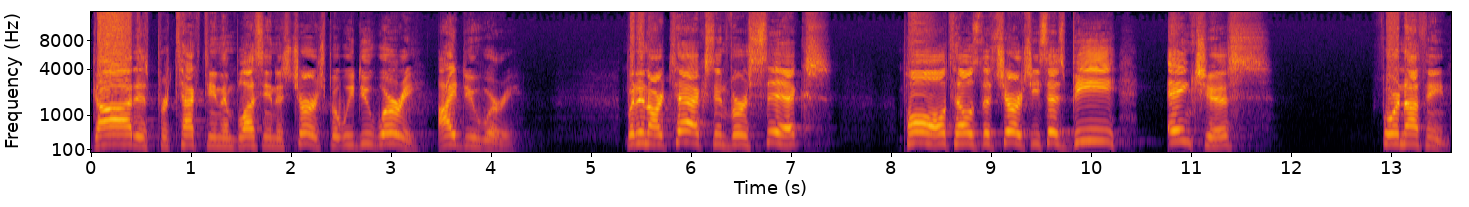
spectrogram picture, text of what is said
God is protecting and blessing His church, but we do worry. I do worry. But in our text in verse 6, Paul tells the church, he says, Be anxious for nothing.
